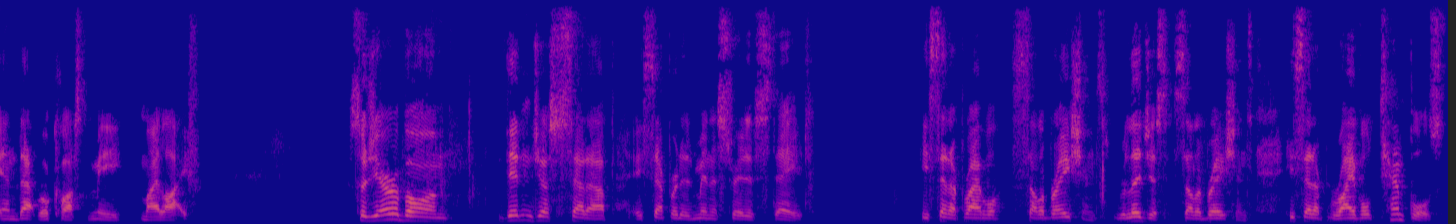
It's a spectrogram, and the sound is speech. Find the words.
and that will cost me my life. So Jeroboam didn't just set up a separate administrative state. He set up rival celebrations, religious celebrations. He set up rival temples,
